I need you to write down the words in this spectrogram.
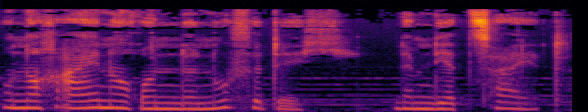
Und noch eine Runde nur für dich. Nimm dir Zeit.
